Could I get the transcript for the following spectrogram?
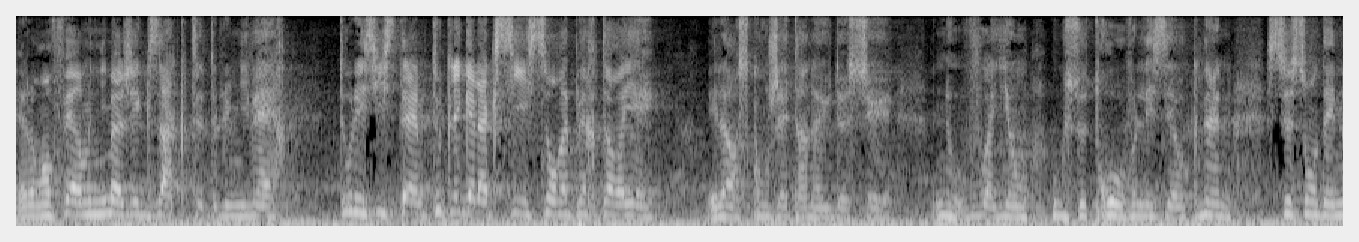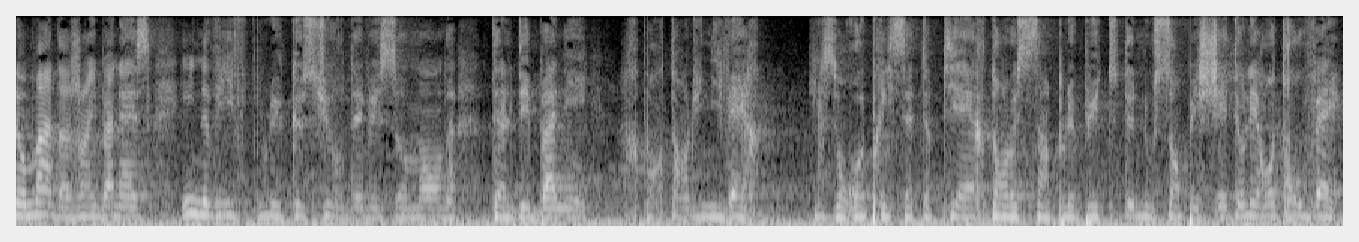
Elle renferme une image exacte de l'univers. Tous les systèmes, toutes les galaxies sont répertoriées. Et lorsqu'on jette un œil dessus, nous voyons où se trouvent les Éocnènes. Ce sont des nomades, agent Ibanez. Ils ne vivent plus que sur des vaisseaux mondes, tels des bannis, arpentant l'univers. Ils ont repris cette pierre dans le simple but de nous empêcher de les retrouver.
